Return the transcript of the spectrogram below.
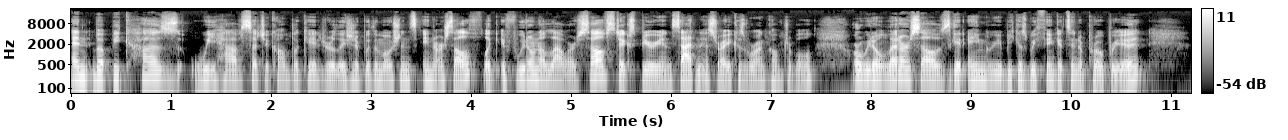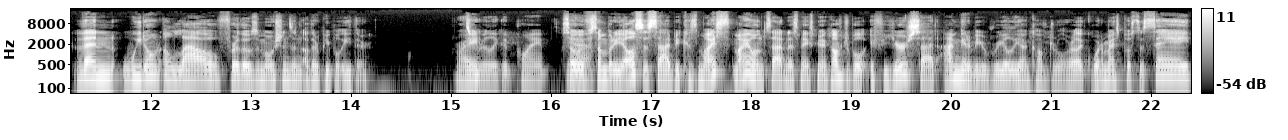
And but because we have such a complicated relationship with emotions in ourselves, like if we don't allow ourselves to experience sadness, right, because we're uncomfortable, or we don't let ourselves get angry because we think it's inappropriate, then we don't allow for those emotions in other people either. Right? That's a really good point. So Yeah. if somebody else is sad because my my own sadness makes me uncomfortable, if you're sad, I'm gonna be really uncomfortable. Or like, what am I supposed to say?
